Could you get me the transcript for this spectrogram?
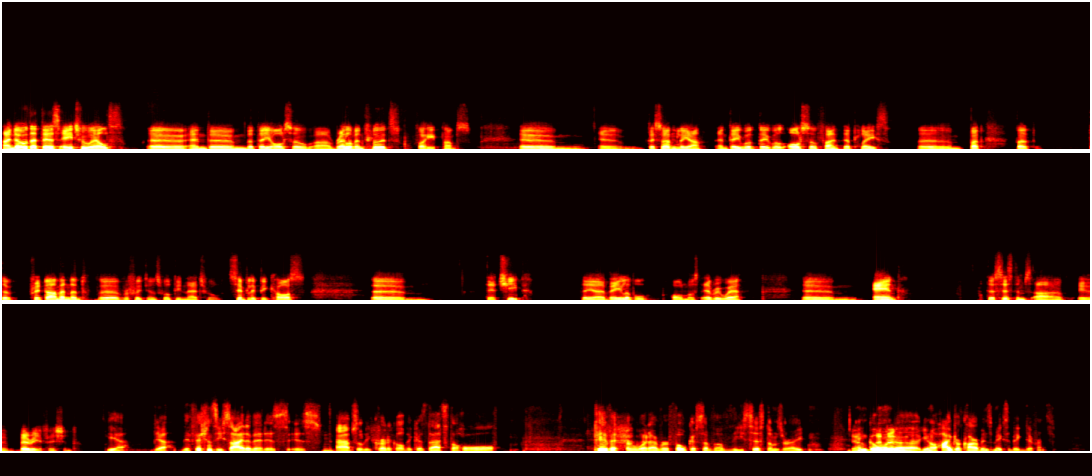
I know that there's A2Ls uh, and um, that they also are relevant fluids for heat pumps. Um, um, they certainly are, and they will they will also find their place. Um, but but the predominant uh, refrigerants will be natural, simply because um, they're cheap, they are available almost everywhere, um, and the systems are uh, very efficient. Yeah, yeah. The efficiency side of it is is Mm. absolutely critical because that's the whole pivot or whatever focus of, of these systems, right? Yeah. And going then, to you know hydrocarbons makes a big difference.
